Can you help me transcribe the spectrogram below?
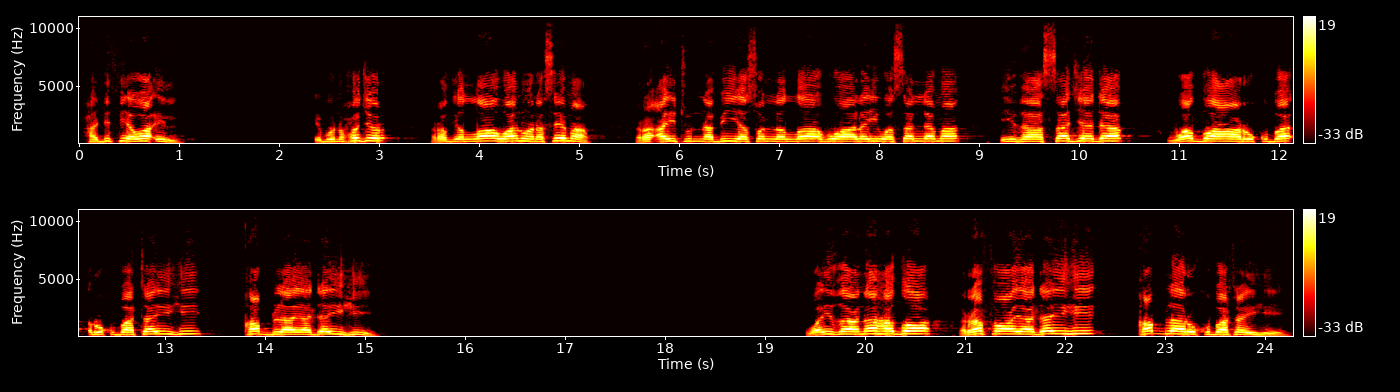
hadithi ya wail ibnu hujar radiallahu anhu anasema raaitu nabiya salllahu alaihi wasalama idha sajada wadaa rukba, rukbataihi qabla yadaihi waidha nahada rafaa yadaihi qabla rukbataihi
